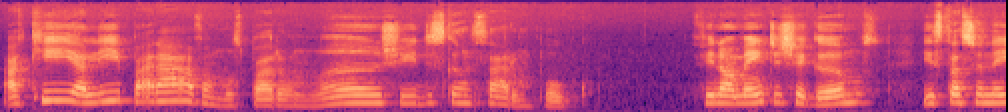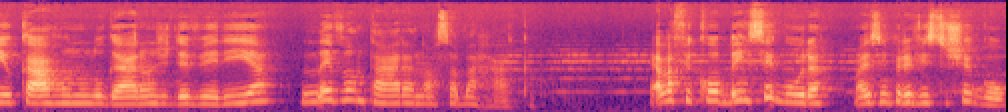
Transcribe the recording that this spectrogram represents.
Aqui e ali parávamos para um lanche e descansar um pouco. Finalmente chegamos e estacionei o carro no lugar onde deveria levantar a nossa barraca. Ela ficou bem segura, mas o imprevisto chegou.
